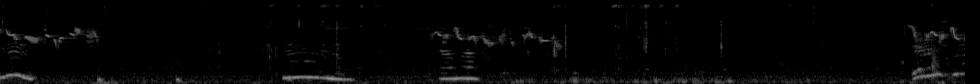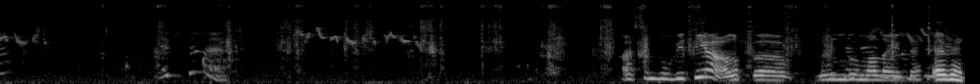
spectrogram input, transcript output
Hmm. Hmm. Tamam. Erimiş mi? Hepsi de mi? Aslında bu bitti ya alıp e, bulunduğum alayda. Evet.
